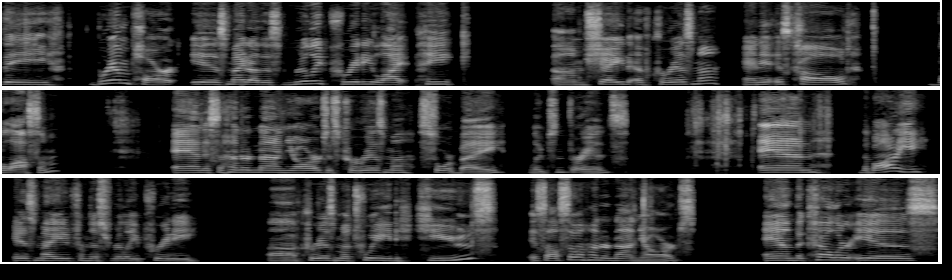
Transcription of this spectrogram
the brim part is made of this really pretty light pink um, shade of Charisma and it is called Blossom. And it's 109 yards. It's Charisma Sorbet Loops and Threads. And the body is made from this really pretty uh, Charisma Tweed hues. It's also 109 yards. And the color is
